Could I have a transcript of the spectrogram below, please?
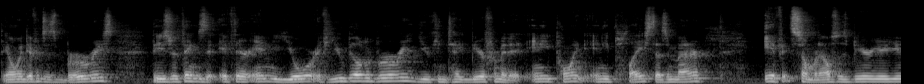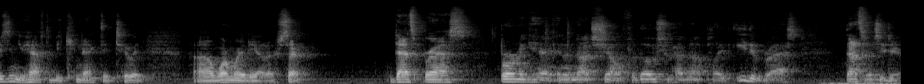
The only difference is breweries. These are things that if they're in your, if you build a brewery, you can take beer from it at any point, any place, doesn't matter. If it's someone else's beer you're using, you have to be connected to it uh, one way or the other. So that's brass Birmingham in a nutshell for those who have not played either brass. That's what you do.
